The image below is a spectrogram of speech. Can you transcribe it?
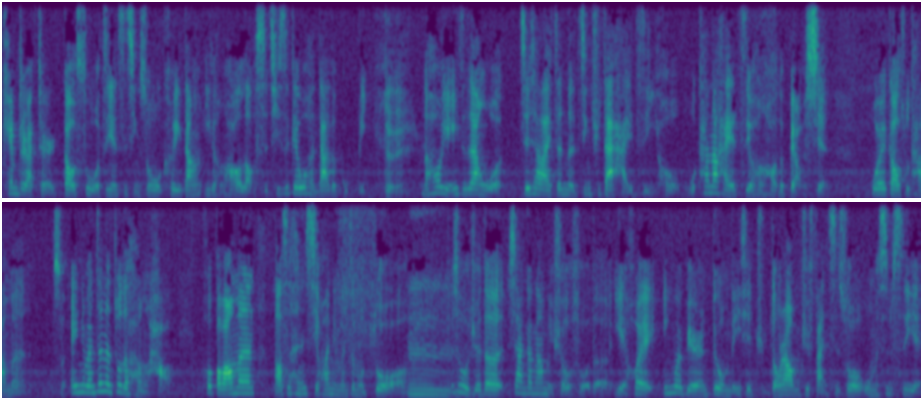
，camp director 告诉我这件事情，说我可以当一个很好的老师，其实给我很大的鼓励。对，然后也一直让我接下来真的进去带孩子以后，我看到孩子有很好的表现，我也告诉他们说：“哎，你们真的做的很好。”或宝宝们，老师很喜欢你们这么做。嗯，就是我觉得像刚刚米秀说的，也会因为别人对我们的一些举动，让我们去反思，说我们是不是也。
